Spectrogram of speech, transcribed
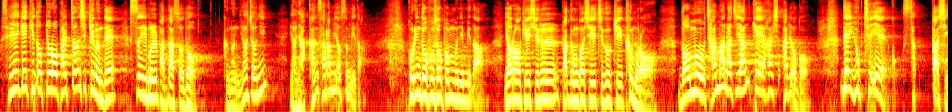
세계 기독교로 발전시키는데 쓰임을 받았어도 그는 여전히 연약한 사람이었습니다. 고린도 후서 본문입니다. 여러 계시를 받은 것이 지극히 크므로 너무 자만하지 않게 하려고 내 육체에 가시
